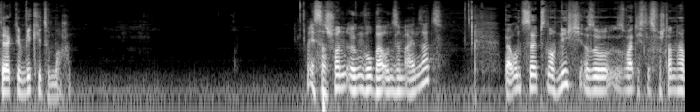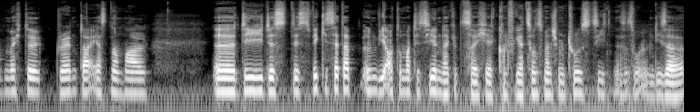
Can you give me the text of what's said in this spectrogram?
direkt im Wiki zu machen. Ist das schon irgendwo bei uns im Einsatz? Bei uns selbst noch nicht. Also, soweit ich das verstanden habe, möchte Grant da erst nochmal äh, die das, das Wiki-Setup irgendwie automatisieren. Da gibt es solche Konfigurationsmanagement-Tools, die das ist wohl in dieser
